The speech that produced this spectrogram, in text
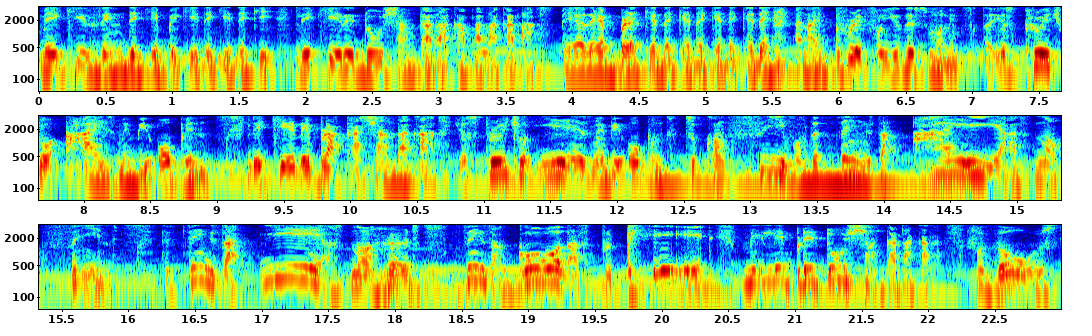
meki zindeke bekedeke lekirido shankada kapalakada. Bere brekedekedekede and I pray for you this morning that your spiritual eyes may be open. Lekere brakashandaka your spiritual ears may be open to conceive of the things that eye has not seen. The things that ear has not heard. The things that God has prepared. For those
